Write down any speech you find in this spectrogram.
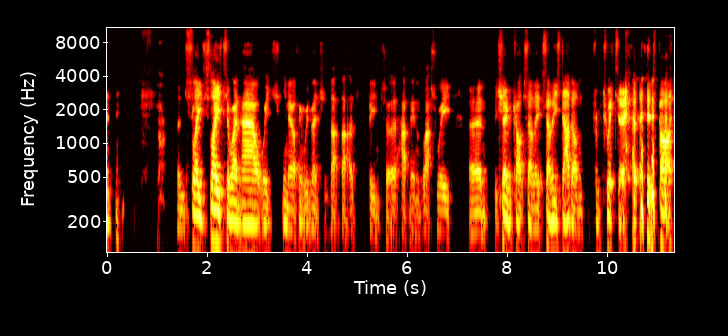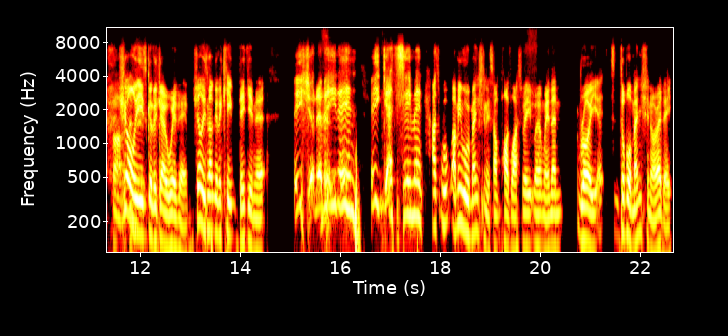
and Slater, Slater went out, which you know I think we'd mentioned that that had been sort of happening last week. Um, it's a shame we can't sell it, sell his dad on from Twitter. it's part, part Surely he's going to go with him. Surely he's not going to keep digging it. He should have been in. He gets him in. As well, I mean, we were mentioning this on pod last week, weren't we? And then Roy, double mention already.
